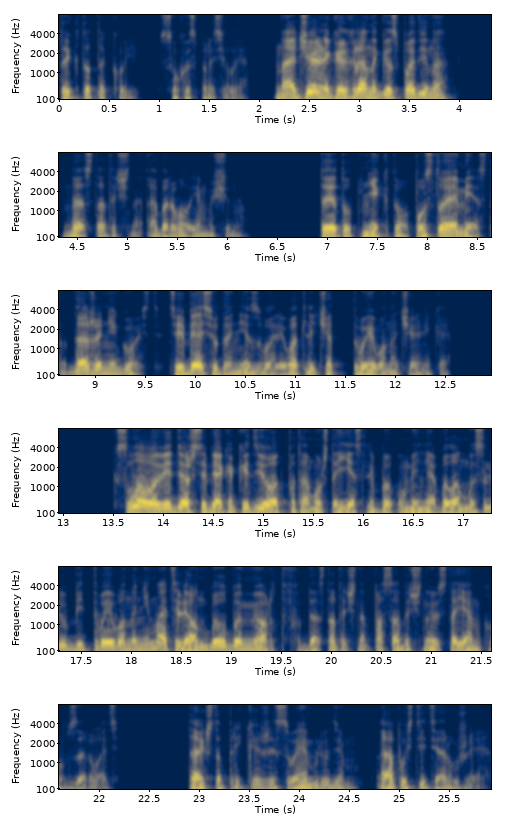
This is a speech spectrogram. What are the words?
«Ты кто такой?» — сухо спросил я. «Начальник охраны господина...» «Достаточно», — оборвал я мужчину. «Ты тут никто, пустое место, даже не гость. Тебя сюда не звали, в отличие от твоего начальника. К слову, ведешь себя как идиот, потому что если бы у меня была мысль убить твоего нанимателя, он был бы мертв, достаточно посадочную стоянку взорвать. Так что прикажи своим людям опустить оружие».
